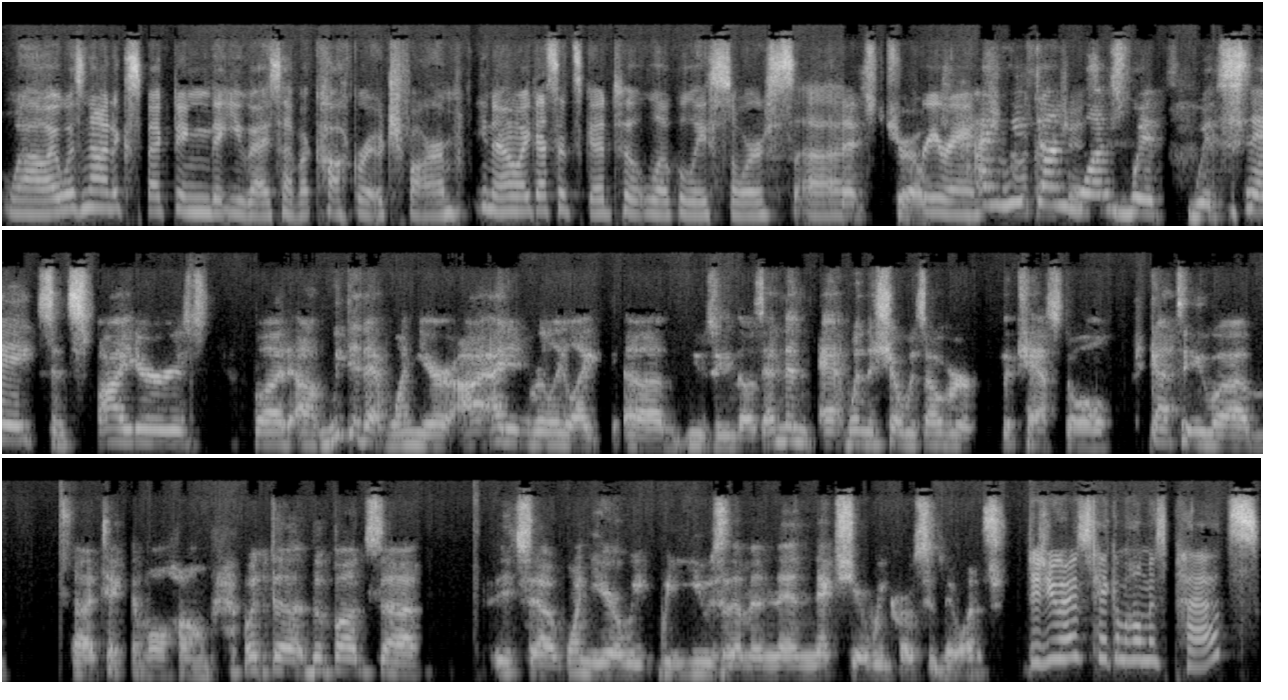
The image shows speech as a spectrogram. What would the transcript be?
Wow, I was not expecting that you guys have a cockroach farm. You know, I guess it's good to locally source. Uh, That's true. Free range, and we've done ones with with snakes and spiders but um, we did that one year. I, I didn't really like um, using those. And then at, when the show was over, the cast all got to um, uh, take them all home. But the the bugs, uh, it's uh, one year we we use them, and then next year we grow some new ones. Did you guys take them home as pets?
